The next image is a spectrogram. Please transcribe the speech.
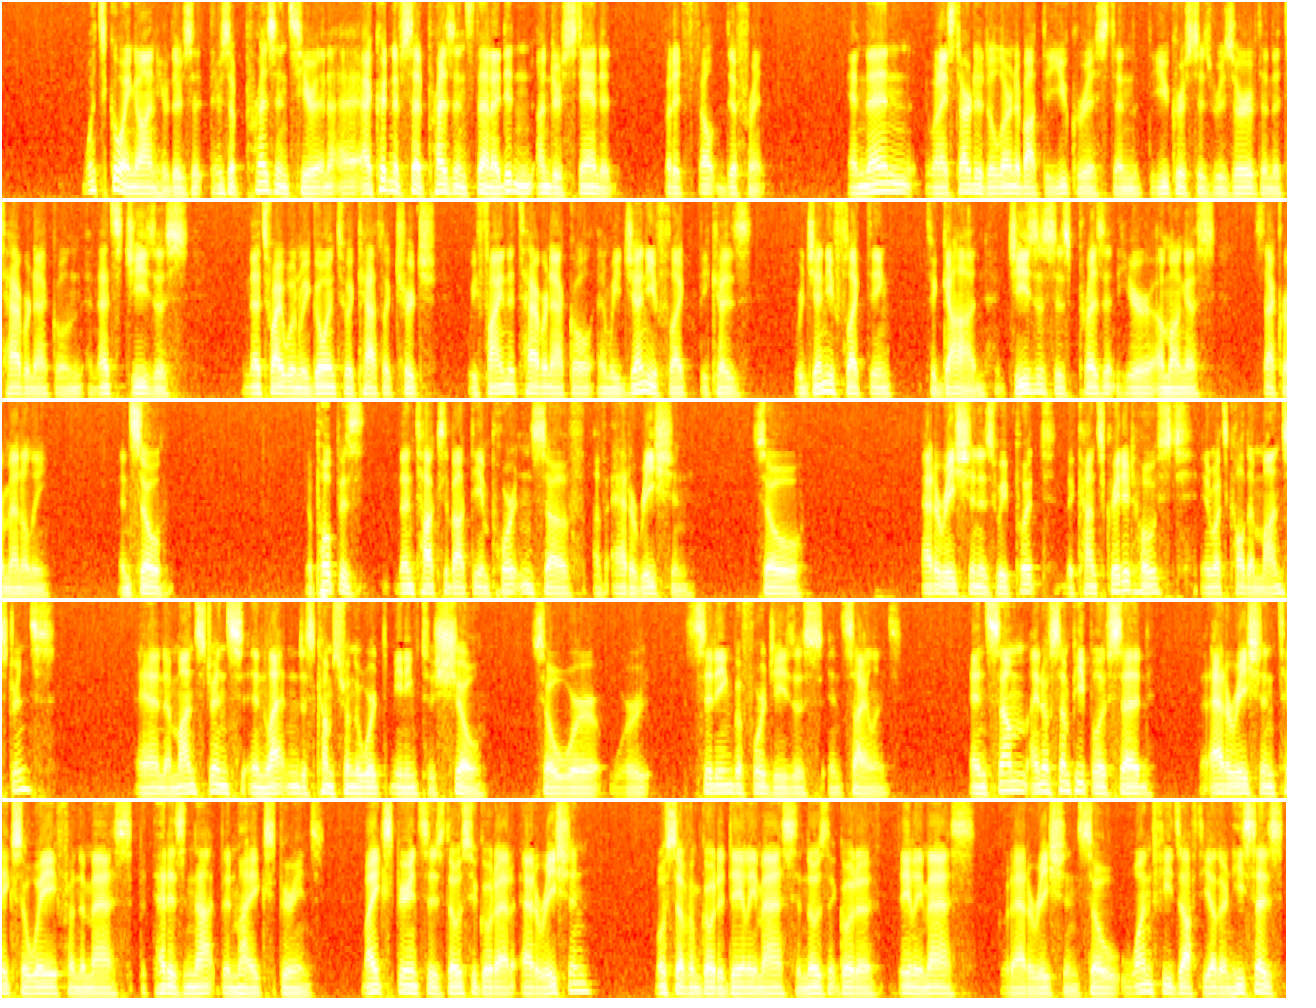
what's going on here? There's a, there's a presence here. And I, I couldn't have said presence then. I didn't understand it, but it felt different. And then when I started to learn about the Eucharist, and the Eucharist is reserved in the tabernacle, and, and that's Jesus. And that's why when we go into a Catholic church, we find the tabernacle and we genuflect because we're genuflecting to God. Jesus is present here among us sacramentally. And so the Pope is, then talks about the importance of, of adoration. So adoration is we put the consecrated host in what's called a monstrance. And a monstrance in Latin just comes from the word meaning to show. So we're, we're sitting before Jesus in silence. And some, I know some people have said that adoration takes away from the Mass, but that has not been my experience. My experience is those who go to adoration, most of them go to daily Mass, and those that go to daily Mass go to adoration. So one feeds off the other. And he says,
